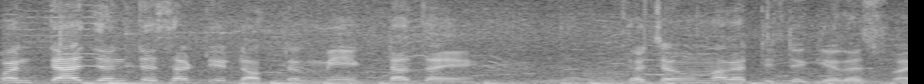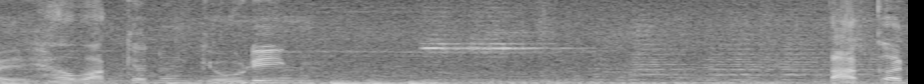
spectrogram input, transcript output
पण त्या जनतेसाठी डॉक्टर मी एकटाच आहे. त्याच्यामुळे मला तिथे गेलंच पाहिजे. ह्या वाक्यातून केवढी ताकद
